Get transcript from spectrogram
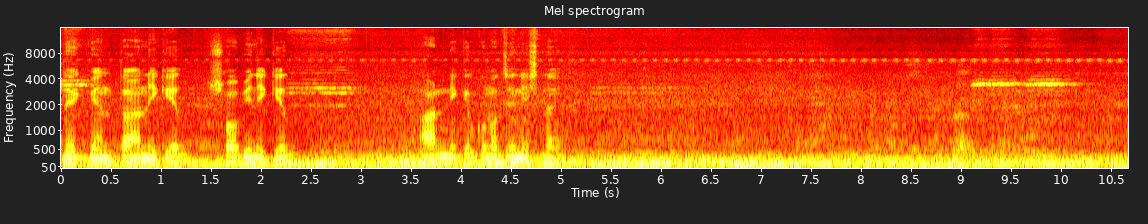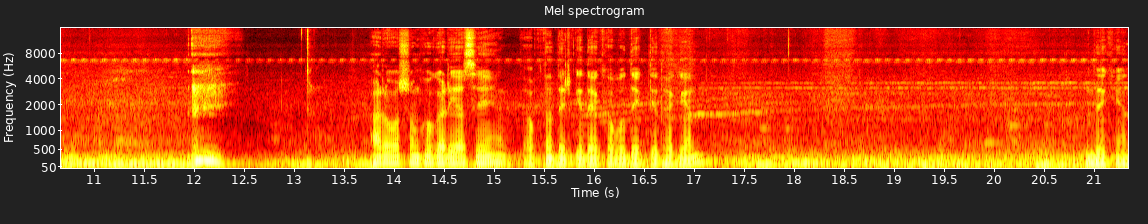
দেখবেন তা নিকেল, সবই নিকেল। আর নিকেল কোনো জিনিস নাই। আরও অসংখ্য গাড়ি আছে, আপনাদেরকে দেখাবো, দেখতে থাকেন। দেখেন,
